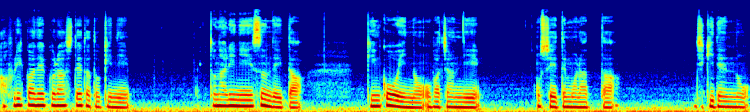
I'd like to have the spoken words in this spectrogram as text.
アフリカで暮らしてた時に隣に住んでいた銀行員のおばちゃんに教えてもらった直伝の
